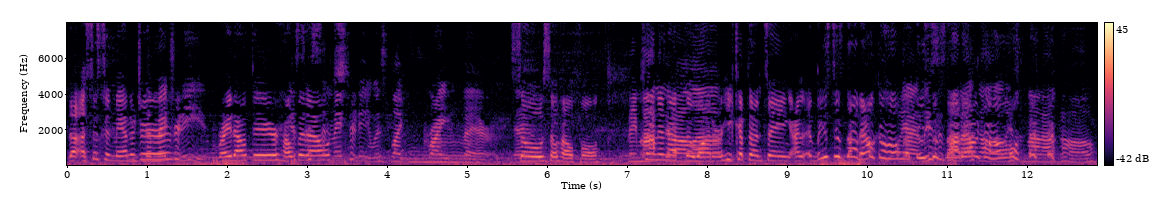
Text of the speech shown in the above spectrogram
the assistant manager The maitre d. right out there The helping assistant out. maitre d was like right mm. there. So so helpful. They Cleaning up the water. up. He kept on saying, "At least it's not alcohol. Yeah, at, least it's, not, alcohol." At least it's not alcohol.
